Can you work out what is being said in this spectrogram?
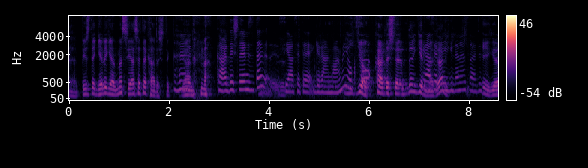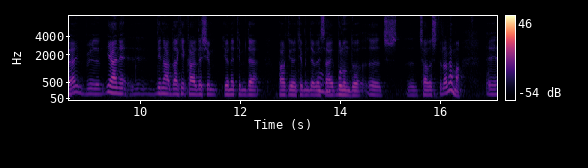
E, Biz de geri gelmez siyasete karıştık. Yani Kardeşlerinizde e, siyasete giren var mı yoksa yok kardeşlerim de girmediler. siyasetle ilgilenen sadece ilgilenen yani e, Dinar'daki kardeşim yönetimde parti yönetiminde vesaire bulundu e, e, çalıştılar ama e,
